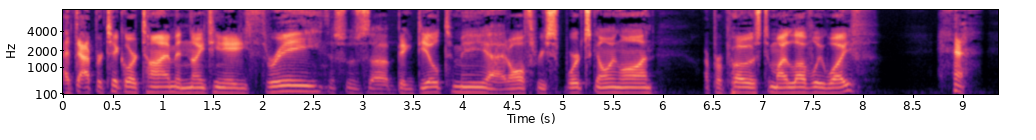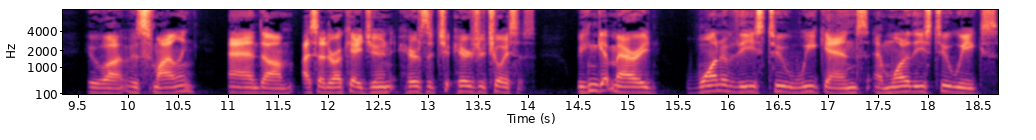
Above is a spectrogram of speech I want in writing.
at that particular time in 1983, this was a big deal to me. I had all three sports going on. I proposed to my lovely wife, who uh, was smiling, and um, I said to her, "Okay, June, here's the ch- here's your choices. We can get married one of these two weekends and one of these two weeks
